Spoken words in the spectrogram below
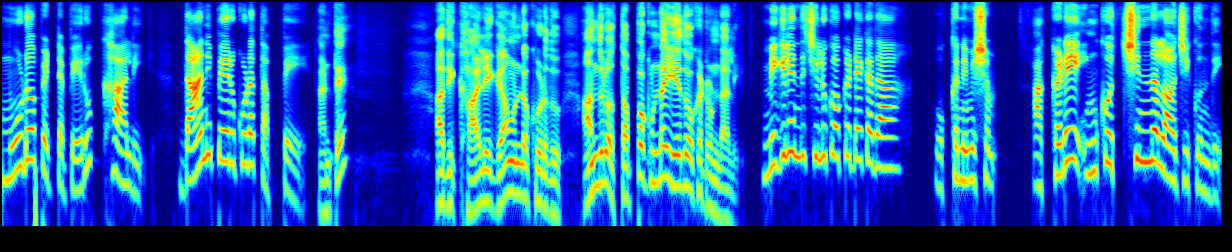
మూడో పెట్టె పేరు ఖాళీ. దాని పేరు కూడా తప్పే. అంటే? అది ఖాళీగా ఉండకూడదు. అందులో తప్పకుండా ఏదో ఒకటి ఉండాలి. మిగిలింది చిలుకొక్కటే కదా? ఒక్క నిమిషం. అక్కడే ఇంకో చిన్న లాజిక్ ఉంది.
